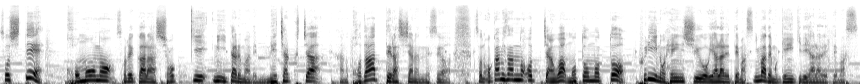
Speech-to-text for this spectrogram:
そして、小物、それから食器に至るまでめちゃくちゃあの、こだわってらっしゃるんですよ。その、おかみさんのおっちゃんはもともとフリーの編集をやられてます。今でも現役でやられてます。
